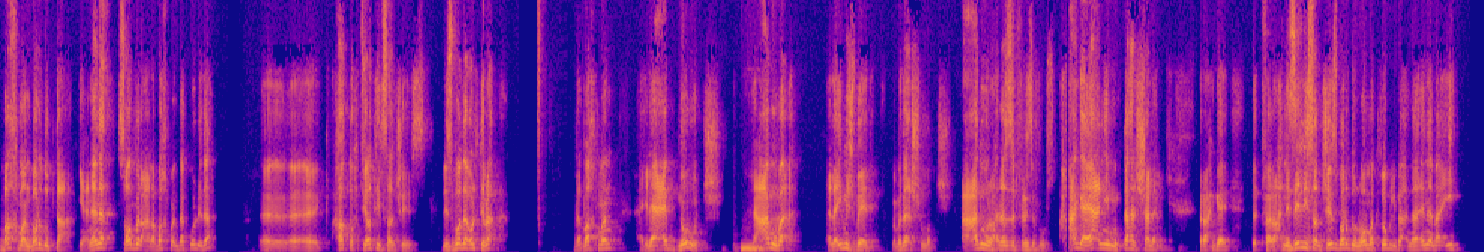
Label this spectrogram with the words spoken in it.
بخمان برضو بتاع يعني أنا صابر على بخمان ده كل ده آه، آه، آه، حطه احتياطي لسانشيز. الأسبوع ده قلت لا ده بخمان هيلاعب نورويتش. لعبه بقى ألاقيه مش بادئ ما بدأش الماتش. قعده وراح نزل فريز فورس حاجة يعني منتهى الشلل. راح جاي فراح نزل لي سانشيز برضو اللي هو مكتوب لي بقى أنا أنا بقى إيه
